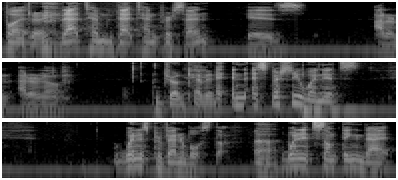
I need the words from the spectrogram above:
But Okay. that ten that ten percent is, I don't I don't know, Drunk Kevin. And especially when it's when it's preventable stuff. Uh-huh. When it's something that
